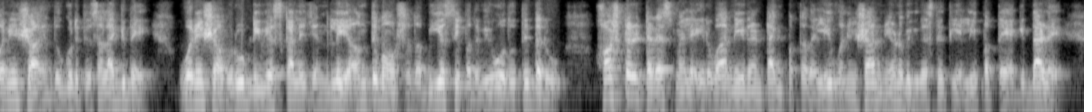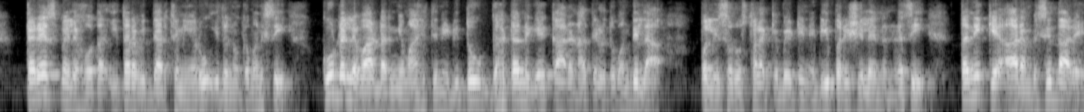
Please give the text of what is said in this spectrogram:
ವನಿಷಾ ಎಂದು ಗುರುತಿಸಲಾಗಿದೆ. ವನಿಷಾ ಅವರು ಡಿವಿಎಸ್ ಕಾಲೇಜಿನಲ್ಲಿ ಅಂತಿಮ ವರ್ಷದ ಬಿಎಸ್ಸಿ ಪದವಿ ಓದುತ್ತಿದ್ದರು. ಹಾಸ್ಟೆಲ್ ಟೆರೆಸ್ ಮೇಲೆ ಇರುವ ನೀರಿನ ಟ್ಯಾಂಕ್ ಪಕ್ಕದಲ್ಲಿ ವನಿಷಾ ನೇಣು ಬಿಗಿದ ಸ್ಥಿತಿಯಲ್ಲಿ ಪತ್ತೆಯಾಗಿದ್ದಾಳೆ. ಟೆರೆಸ್ ಮೇಲೆ ಹೋದ ಇತರ ವಿದ್ಯಾರ್ಥಿನಿಯರು ಇದನ್ನು ಗಮನಿಸಿ ಕೂಡಲೇ ವಾರ್ಡನ್ಗೆ ಮಾಹಿತಿ ನೀಡಿದ್ದು ಘಟನೆಗೆ ಕಾರಣ ತಿಳಿದು ಬಂದಿಲ್ಲ. ಪೊಲೀಸರು ಸ್ಥಳಕ್ಕೆ ಭೇಟಿ ನೀಡಿ ಪರಿಶೀಲನೆ ನಡೆಸಿ ತನಿಖೆ ಆರಂಭಿಸಿದ್ದಾರೆ.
